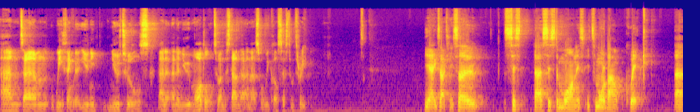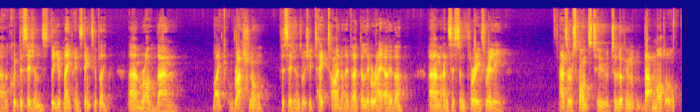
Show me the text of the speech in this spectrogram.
And um, we think that you need new tools and a, and a new model to understand that, and that's what we call system three. Yeah, exactly. So, uh, system one is it's more about quick uh, quick decisions that you'd make instinctively um, rather than like rational decisions which you take time over, deliberate over. Um, and system three is really as a response to to looking at that model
